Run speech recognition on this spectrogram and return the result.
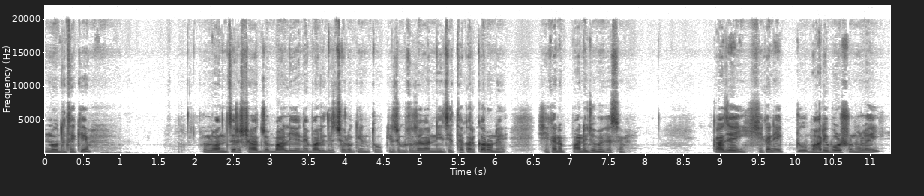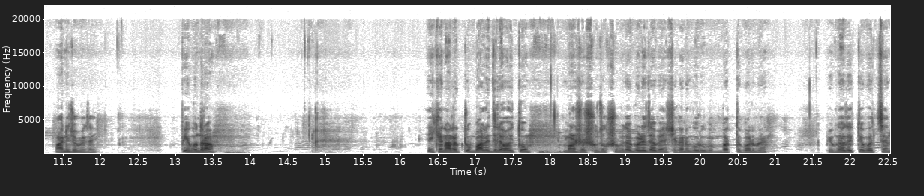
নদী থেকে লঞ্চের সাহায্য বালি এনে বালি দিচ্ছিল, কিন্তু কিছু কিছু জায়গা নিচে থাকার কারণে সেখানে পানি জমে গেছে। কাজেই সেখানে একটু ভারী বর্ষণ হলেই পানি জমে যায়। প্রিয় বন্ধুরা, এখানে আর একটু বালি দিলে হয়তো মানুষের সুযোগ সুবিধা বেড়ে যাবে, সেখানে গরু বাঁধতে পারবে। বন্ধুরা দেখতে পাচ্ছেন।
